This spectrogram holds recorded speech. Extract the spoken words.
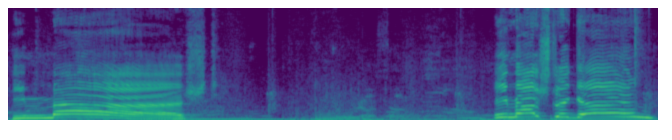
He mashed! He mashed again!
